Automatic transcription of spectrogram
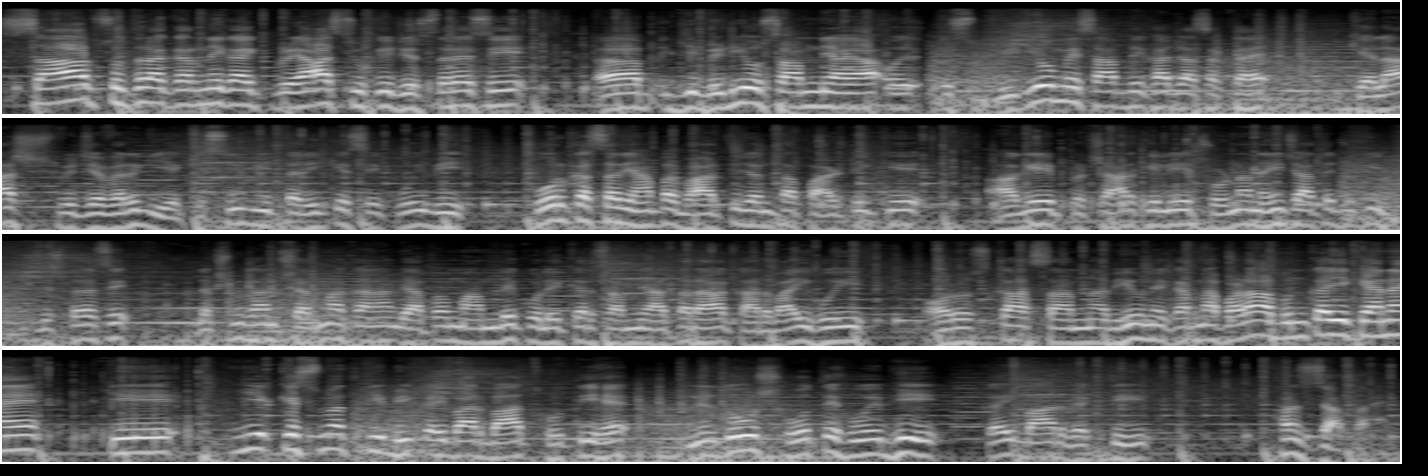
साफ़ सुथरा करने का एक प्रयास, क्योंकि जिस तरह से ये वीडियो सामने आया इस वीडियो में साफ़ देखा जा सकता है, कैलाश विजयवर्गीय किसी भी तरीके से कोई भी कोर कसर यहाँ पर भारतीय जनता पार्टी के आगे प्रचार के लिए छोड़ना नहीं चाहते, क्योंकि जिस तरह से लक्ष्मीकांत शर्मा का नाम व्यापम मामले को लेकर सामने आता रहा, कार्रवाई हुई और उसका सामना भी उन्हें करना पड़ा। अब उनका ये कहना है कि ये किस्मत की भी कई बार बात होती है। निर्दोष होते हुए भी कई बार व्यक्ति फंस जाता है।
